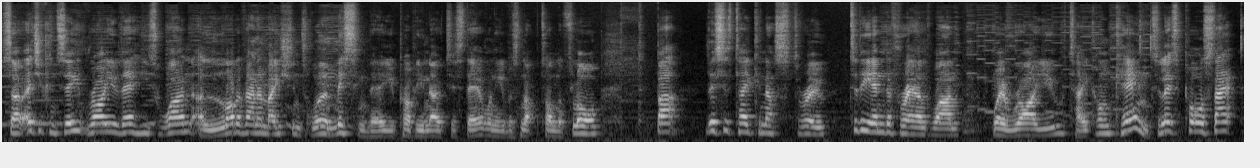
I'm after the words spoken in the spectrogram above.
So as you can see, Ryu there, he's won. A lot of animations were missing there, you probably noticed there when he was knocked on the floor. But this has taken us through to the end of round one where Ryu take on Ken. So let's pause that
